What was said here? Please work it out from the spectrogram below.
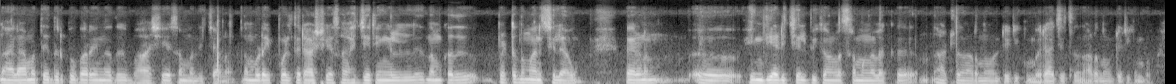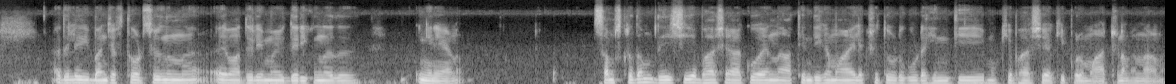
നാലാമത്തെ എതിർപ്പ് പറയുന്നത് ഭാഷയെ സംബന്ധിച്ചാണ്. നമ്മുടെ ഇപ്പോഴത്തെ രാഷ്ട്രീയ സാഹചര്യങ്ങളിൽ നമുക്കത് പെട്ടെന്ന് മനസ്സിലാവും. കാരണം ഹിന്ദി അടിച്ചേൽപ്പിക്കാനുള്ള ശ്രമങ്ങളൊക്കെ നാട്ടിൽ നടന്നുകൊണ്ടിരിക്കുമ്പോൾ രാജ്യത്ത് നടന്നുകൊണ്ടിരിക്കുമ്പോൾ അതിൽ ഈ ബഞ്ച് ഓഫ് തോട്ട്സിൽ നിന്ന് മാധുര്യമായി ഉദ്ധരിക്കുന്നത് ഇങ്ങനെയാണ്. സംസ്കൃതം ദേശീയ ഭാഷ ഭാഷയാക്കുക എന്ന ആത്യന്തികമായ ലക്ഷ്യത്തോടുകൂടെ ഹിന്ദിയെ മുഖ്യഭാഷയാക്കി ഇപ്പോൾ മാറ്റണമെന്നാണ്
